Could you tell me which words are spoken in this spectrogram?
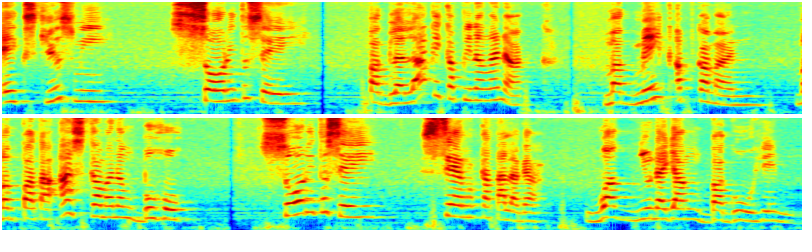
Excuse me, sorry to say, pag lalaki ka pinanganak, mag-makeup ka man, magpataas ka man ng buhok, sorry to say, sir ka talaga. Huwag nyo na yang baguhin.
